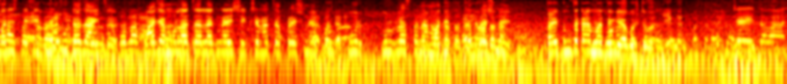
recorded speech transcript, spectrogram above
परिस्थितीत कुठं जायचं? माझ्या मुलाचं लग्न आहे शिक्षणाचा प्रश्न आहे पूर पूर- पूरग्रस्तांना मदतीचा प्रश्न आहे. ताई तुमचं काय मत आहे या गोष्टीवर जय जवान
